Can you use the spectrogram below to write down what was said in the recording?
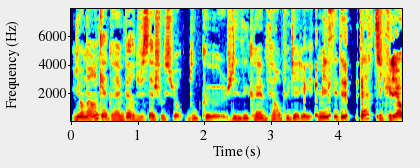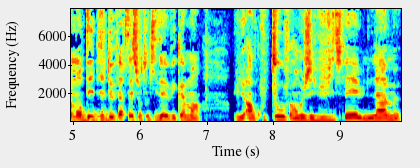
Il y en a un qui a quand même perdu sa chaussure, donc euh, je les ai quand même fait un peu galérer. Mais c'était particulièrement débile de faire ça, surtout qu'ils avaient comme un, un couteau. Enfin, moi j'ai vu vite fait une lame.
